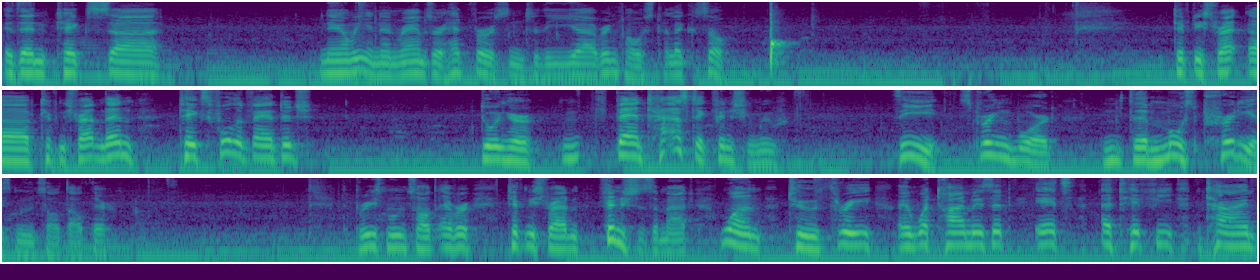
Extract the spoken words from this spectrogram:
It then takes uh, Naomi and then rams her headfirst into the uh, ring post, like so. Tiffany, Strat- uh, Tiffany Stratton then takes full advantage, doing her fantastic finishing move. The springboard, the most prettiest moonsault out there. The prettiest moonsault ever. Tiffany Stratton finishes the match. One, two, three. And what time is it? It's a Tiffy time,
